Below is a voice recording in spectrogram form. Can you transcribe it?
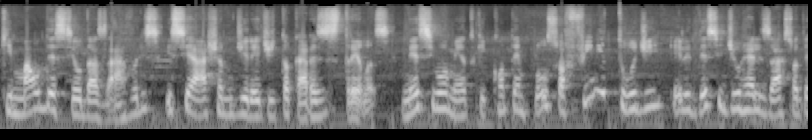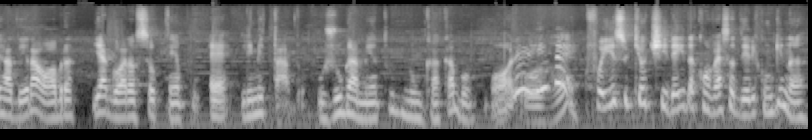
que mal desceu das árvores e se acha no direito de tocar as estrelas. Nesse momento que contemplou sua finitude, ele decidiu realizar sua derradeira obra e agora o seu tempo é limitado. O julgamento nunca acabou. Olha aí, Uhum. velho. Foi isso que eu tirei da conversa dele com Guinan.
